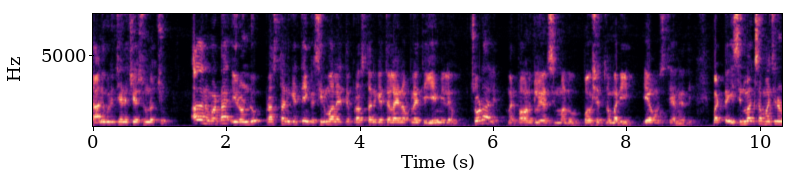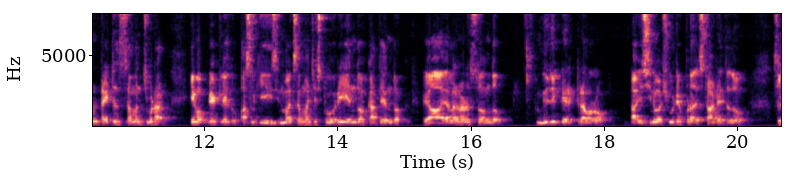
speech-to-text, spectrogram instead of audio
దాని గురించి అయినా చేసి ఉండొచ్చు. అదనమాట ఈ రెండు. ప్రస్తుతానికి అయితే ఇంకా సినిమాలు అయితే ప్రస్తుతానికి అయితే లైనప్లు అయితే ఏమీ లేవు. చూడాలి. మరి పవన్ కళ్యాణ్ సినిమాలు భవిష్యత్తులో మరి ఏమొస్తాయి అనేది. బట్ ఈ సినిమాకి సంబంధించిన టైటిల్స్ సంబంధించి కూడా ఏం అప్డేట్ లేదు. అసలు ఈ సినిమాకి సంబంధించి స్టోరీ ఏందో కథ ఏందో ఎలా నడుస్తుందో మ్యూజిక్ డైరెక్టర్ ఎవరో ఈ సినిమా షూట్ ఎప్పుడు అది స్టార్ట్ అవుతుందో. అసలు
